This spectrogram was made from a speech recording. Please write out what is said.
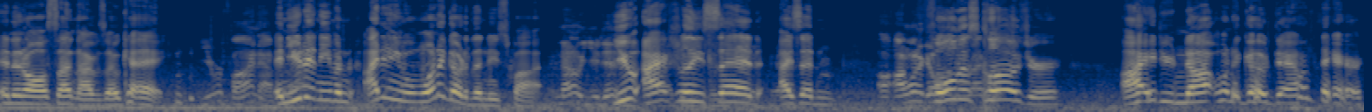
and then all of a sudden I was okay. You were fine after And you that. didn't even I didn't even want to go to the new spot. No, you didn't. You I actually just- said. I said I- I want to go full on the record. disclosure, I do not want to go down there.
